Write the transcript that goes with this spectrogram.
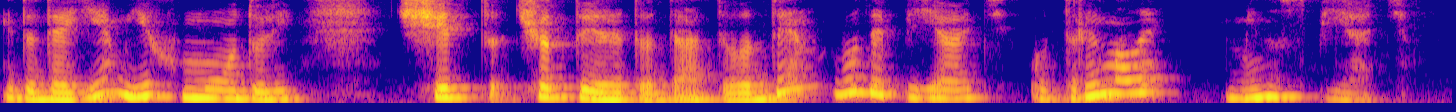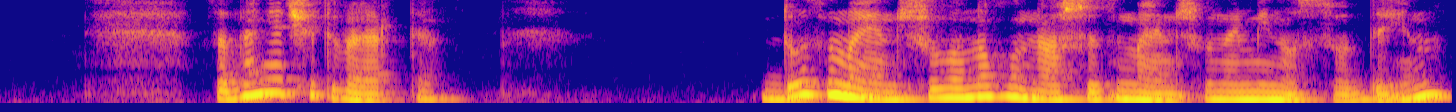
і додаємо їх модулі. 4 додати 1 буде 5. Отримали мінус 5. Задання четверте. До зменшуваного наше зменшуване мінус 1.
